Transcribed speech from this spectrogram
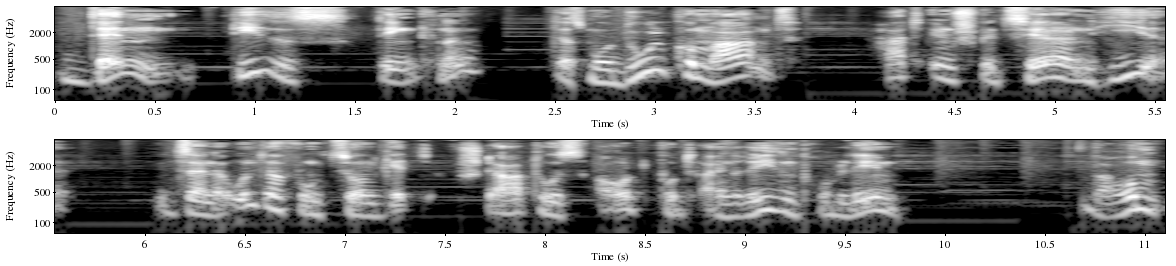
denn dieses Ding, ne, das Modul Command hat im Speziellen hier mit seiner Unterfunktion getStatusOutput ein Riesenproblem. Warum?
